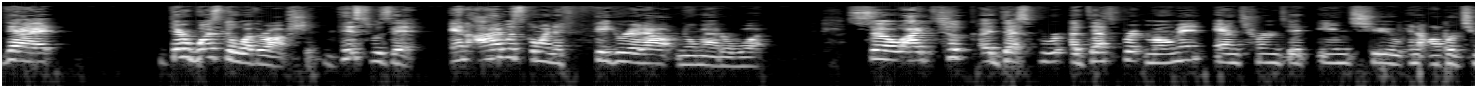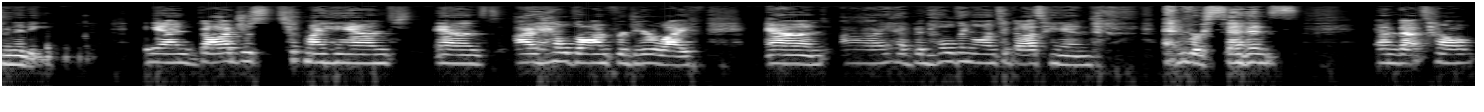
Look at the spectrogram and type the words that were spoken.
that there was no other option. This was it. And I was going to figure it out no matter what. So I took a desperate a desperate moment and turned it into an opportunity. And God just took my hand and I held on for dear life. And I have been holding on to God's hand ever since. And that's how,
